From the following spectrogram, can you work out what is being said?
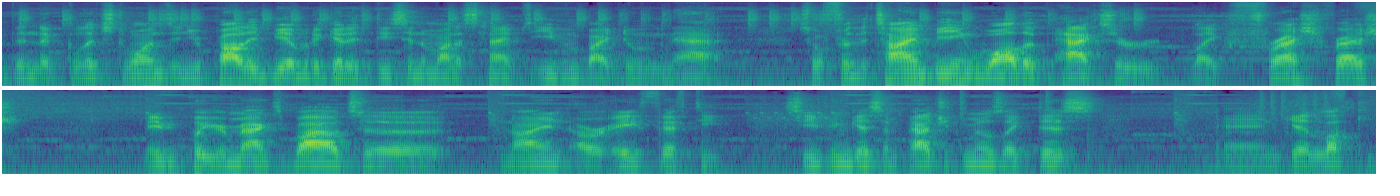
than the glitched ones and you'll probably be able to get a decent amount of snipes even by doing that. So for the time being, while the packs are like fresh, fresh, maybe put your max buyout to 9 or 850. See if you can get some Patrick Mills like this and get lucky.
